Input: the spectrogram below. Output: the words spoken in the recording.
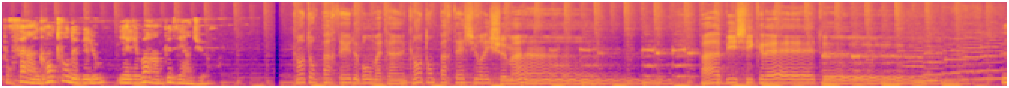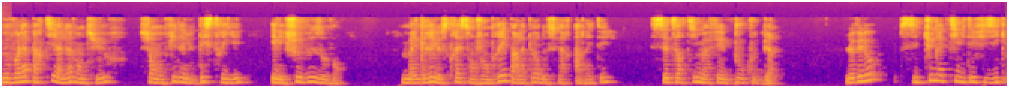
pour faire un grand tour de vélo et aller voir un peu de verdure. Quand on partait de bon matin, quand on partait sur les chemins, à bicyclette. Me voilà parti à l'aventure sur mon fidèle destrier et les cheveux au vent. Malgré le stress engendré par la peur de se faire arrêter, cette sortie m'a fait beaucoup de bien. Le vélo, c'est une activité physique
